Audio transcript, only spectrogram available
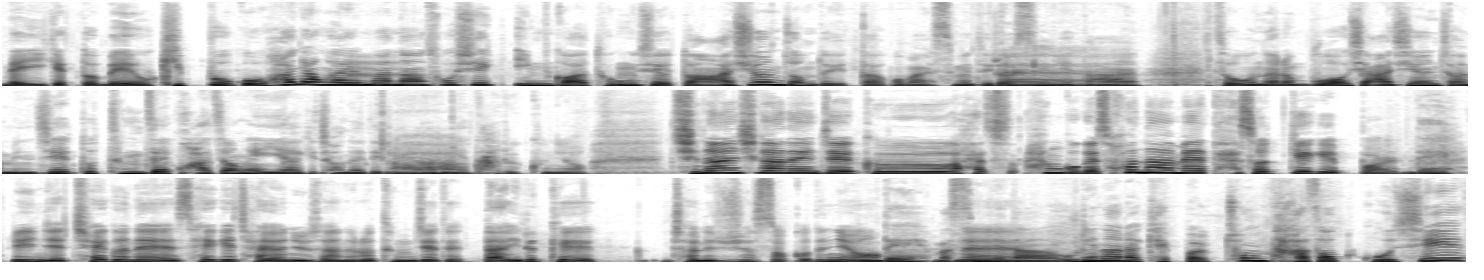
네, 이게 또 매우 기쁘고 환영할 음. 만한 소식임과 동시에 또 아쉬운 점도 있다고 말씀을 드렸습니다. 네. 그래서 오늘은 무엇이 아쉬운 점인지 또 등재 과정의 이야기 전해드리려 아, 합니다. 그렇군요. 지난 시간에 이제 그 한국의 서남의 다섯 개 갯벌이 네. 이제 최근에 세계 자연유산으로 등재됐다 이렇게 전해주셨었거든요. 네, 맞습니다. 네. 우리나라 갯벌 총 다섯 곳이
